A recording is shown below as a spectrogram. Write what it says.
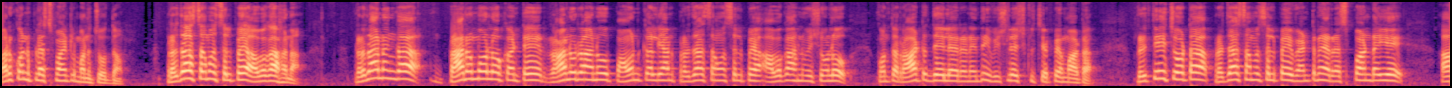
మరికొన్ని ప్లస్ పాయింట్లు మనం చూద్దాం. ప్రజా సమస్యలపై అవగాహన. ప్రధానంగా ప్రారంభంలో కంటే రాను రాను పవన్ కళ్యాణ్ ప్రజా సమస్యలపై అవగాహన విషయంలో కొంత రాటు అనేది విశ్లేషకులు చెప్పే మాట. ప్రతి చోట ప్రజా సమస్యలపై వెంటనే రెస్పాండ్ అయ్యే ఆ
